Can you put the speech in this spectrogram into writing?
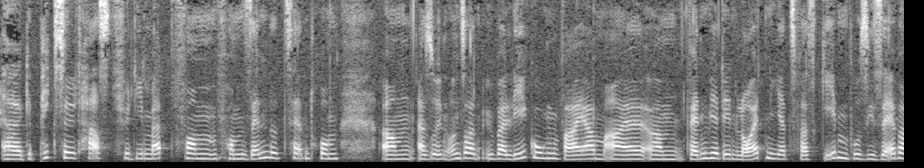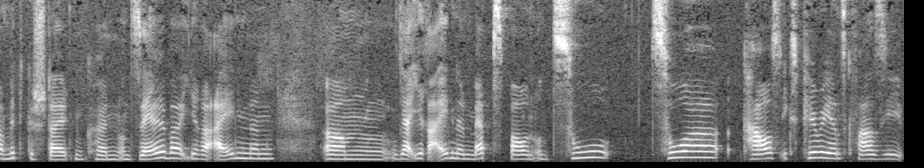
äh, gepixelt hast für die Map vom, vom Sendezentrum. Ähm, also in unseren Überlegungen war ja mal, ähm, wenn wir den Leuten jetzt was geben, wo sie selber mitgestalten können und selber ihre eigenen ähm, ja, ihre eigenen Maps bauen und zu, zur Chaos Experience quasi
